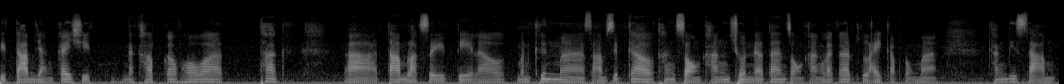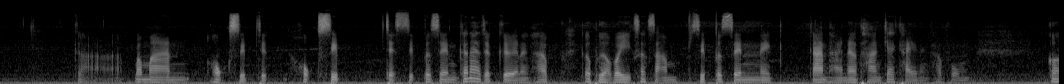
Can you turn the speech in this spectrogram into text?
ติดตามอย่างใกล้ชิดนะครับ ก็เพราะว่าถ้า ตามหลักสถิติแล้วมันขึ้นมา 39 ทั้ง 2 ครั้งชนแนวต้าน 2 ครั้งแล้วก็ไหลกลับลงมาครั้งที่ 3ก็ประมาณ 60 60 70%ก็น่าจะเกินนะครับ ก็เผื่อไว้อีกสัก 30%ในการหาแนวทางแก้ไขนะครับผม ก็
